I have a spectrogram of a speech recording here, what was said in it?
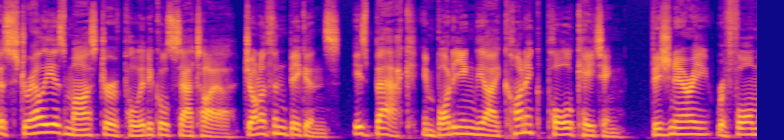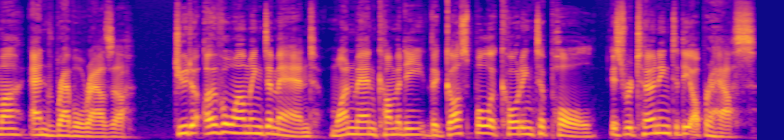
Australia's master of political satire, Jonathan Biggins, is back embodying the iconic Paul Keating, visionary, reformer, and rabble rouser. Due to overwhelming demand, one man comedy The Gospel According to Paul is returning to the Opera House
